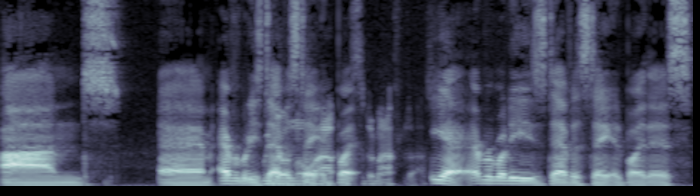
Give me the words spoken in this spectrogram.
and um, everybody's We don't know what devastated by to them after that. yeah, everybody's devastated by this.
